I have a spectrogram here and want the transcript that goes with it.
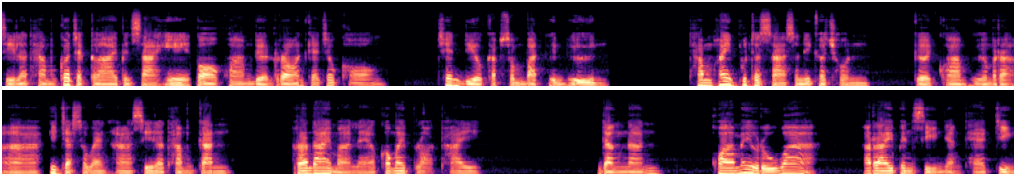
ศีลธรรมก็จะกลายเป็นสาเหตุก่อความเดือดร้อนแก่เจ้าของ เช่นเดียวกับสมบัติอื่นๆ ทำให้พุทธศาสนิกชน เกิดความเอือมระอาที่จะแสวงหาศีลธรรมกัน เพราะได้มาแล้วก็ไม่ปลอดภัย ดังนั้น ความไม่รู้ว่า อะไรเป็นศีลอย่างแท้จริง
